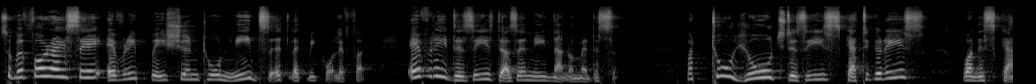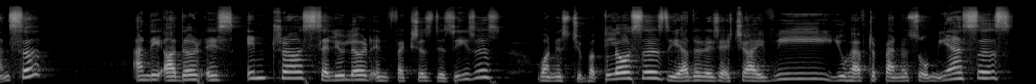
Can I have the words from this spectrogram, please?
So before I say every patient who needs it, let me qualify. Every disease doesn't need nanomedicine. But two huge disease categories, one is cancer and the other is intracellular infectious diseases, one is tuberculosis, the other is HIV, you have trypanosomiasis,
